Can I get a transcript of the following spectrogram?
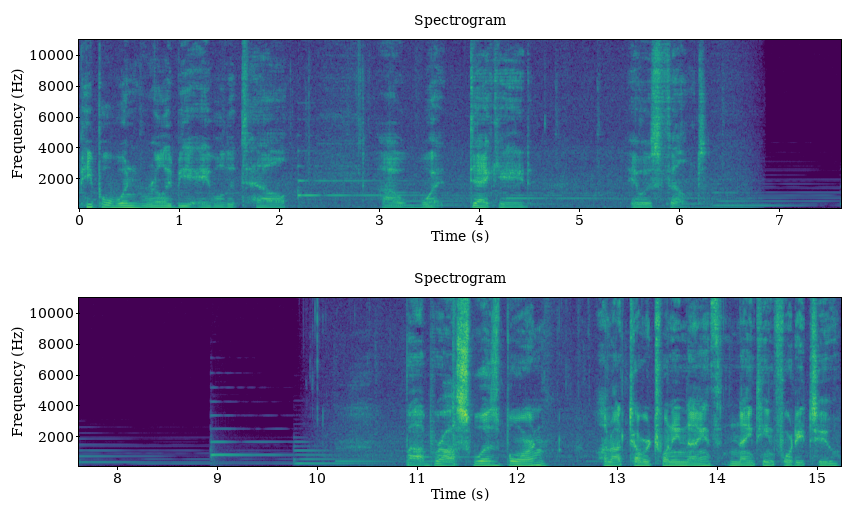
People wouldn't really be able to tell uh, what decade it was filmed. Bob Ross was born on October 29th, 1942,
